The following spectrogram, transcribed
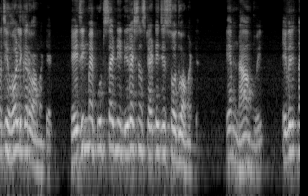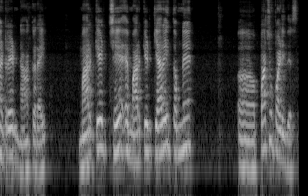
પછી હોલ્ડ કરવા માંડે. હેજિંગમાં પુટ સાઈડની ડિરેક્શન સ્ટ્રેટેજી શોધવા માંડે. એમ ના હોય, એવી રીતના ટ્રેડ ના કરાય. માર્કેટ છે એ માર્કેટ ક્યારેય તમને પાછું પાડી દેશે.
